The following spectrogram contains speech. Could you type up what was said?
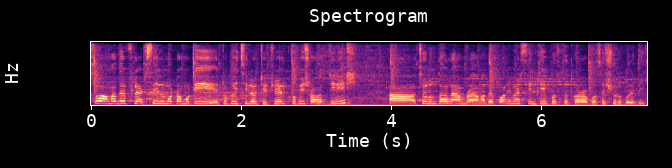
সো আমাদের ফ্ল্যাট সিল মোটামুটি এটুকুই ছিল টিউটোরিয়াল খুবই সহজ জিনিস। চলুন তাহলে আমরা আমাদের পলিমার সিলটি প্রস্তুত করার প্রসেস শুরু করে দিই।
